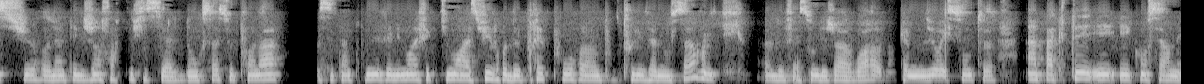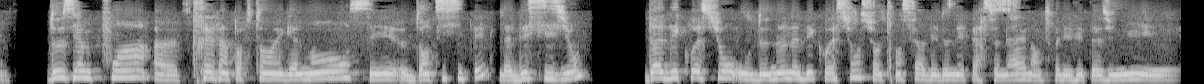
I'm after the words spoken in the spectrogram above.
sur l'intelligence artificielle. Donc ça, ce point-là, c'est un premier élément effectivement à suivre de près pour, euh, pour tous les annonceurs, euh, de façon déjà à voir dans quelle mesure ils sont euh, impactés et, concernés. Deuxième point très important également, c'est d'anticiper la décision d'adéquation ou de non-adéquation sur le transfert des données personnelles entre les États-Unis et,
